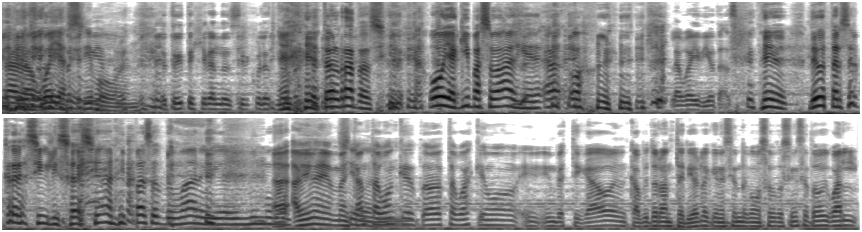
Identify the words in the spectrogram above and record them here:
claro, las huellas sí, po. Estuviste girando en círculos todo el rato así. Uy, aquí pasó alguien. ah, oh. la wea idiotas. Debo estar cerca de la civilización y pasos de humanos y el mismo. A, a mí me, me Sí, encanta, bueno. Juan, que todas estas weas que hemos eh, investigado en el capítulo anterior, lo que viene siendo como pseudociencia, todo igual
